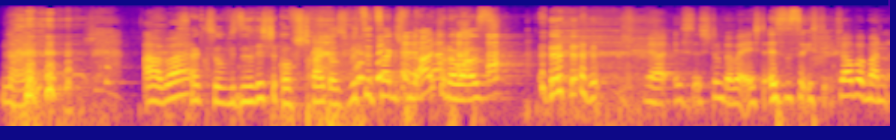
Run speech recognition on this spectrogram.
nein. Aber Sag so, wir sind richtig auf Streit aus. Willst du jetzt sagen, ich bin alt oder was? Ja, es, es stimmt aber echt. Es ist, ich glaube, man,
